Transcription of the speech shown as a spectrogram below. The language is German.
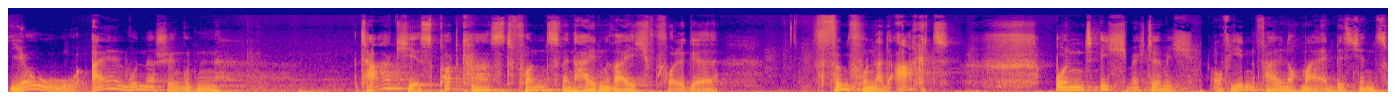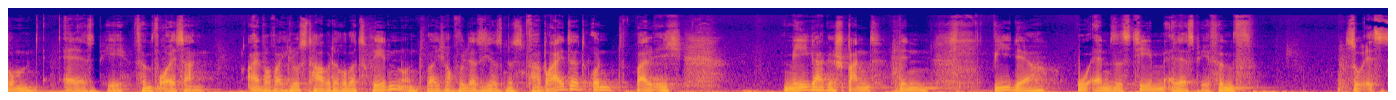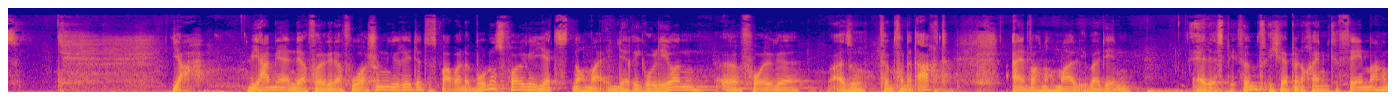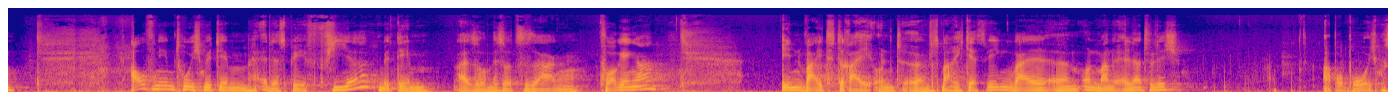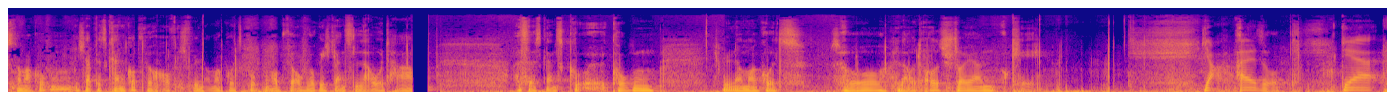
Jo, einen wunderschönen guten Tag. Hier ist Podcast von Sven Heidenreich, Folge 508. Und ich möchte mich auf jeden Fall noch mal ein bisschen zum LSP 5 äußern. Einfach weil ich Lust habe, darüber zu reden und weil ich auch will, dass sich das ein bisschen verbreitet und weil ich mega gespannt bin, wie der OM-System LSP 5 so ist. Ja, wir haben ja in der Folge davor schon geredet, das war aber eine Bonusfolge, jetzt nochmal in der regulären äh, Folge, also 508, einfach nochmal über den LSP5. Ich werde mir noch einen Kaffee machen. Aufnehmen tue ich mit dem LSP4, mit dem, also mit sozusagen Vorgänger, in Weit 3. Und äh, das mache ich deswegen, weil, ähm, und manuell natürlich, Apropos, ich muss noch mal gucken. Ich habe jetzt keine Kopfhörer auf. Ich will noch mal kurz gucken, ob wir auch wirklich ganz laut haben. Was heißt ganz gucken? Ich will noch mal kurz so laut aussteuern. Okay. Ja, also der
